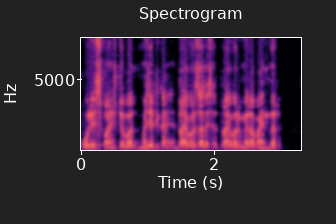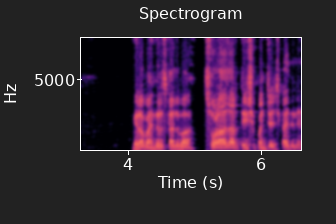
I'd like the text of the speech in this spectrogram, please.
पोलीस कॉन्स्टेबल म्हणजे या ठिकाणी ड्रायव्हर झाले सर ड्रायव्हर मीरा भाईंदर. मीरा भाईंदरच काय बा सोळा हजार तीनशे पंच्याऐंशी. काय दिले?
